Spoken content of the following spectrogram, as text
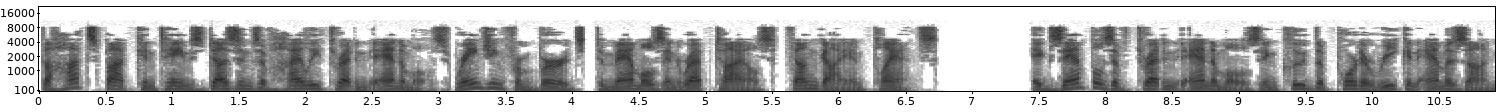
The hotspot contains dozens of highly threatened animals ranging from birds, to mammals and reptiles, fungi and plants. Examples of threatened animals include the Puerto Rican Amazon,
